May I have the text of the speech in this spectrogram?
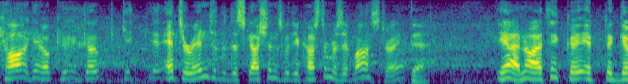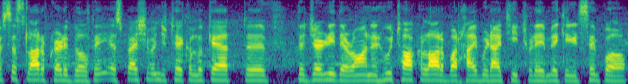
call, you know, go, g- enter into the discussions with your customers? It must, right? Yeah. Yeah, no, I think uh, it, gives us a lot of credibility, especially when you take a look at uh, the journey they're on, and we talk a lot about hybrid IT today, making it simple.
